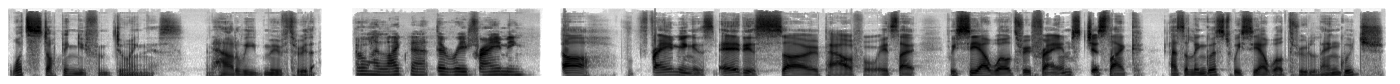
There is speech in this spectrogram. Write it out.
what's stopping you from doing this? And how do we move through that? Oh, I like that. The reframing. Oh, framing is it is so powerful. It's like we see our world through frames, just like as a linguist, we see our world through language,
